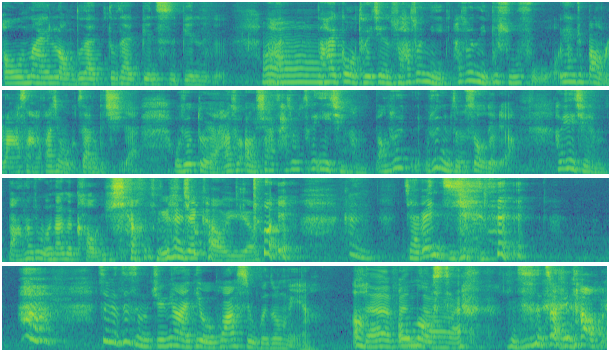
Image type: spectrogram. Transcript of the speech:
，all night long 都在都在边吃边那个。然后还、然后还跟我推荐说，他说你他说你不舒服、哦，因为就帮我拉上，他发现我站不起来。我说对啊，他说哦下他说这个夜潜很棒，我说我说你们怎么受得了？他说夜潜很棒，他就闻到一个烤鱼香。原来在烤鱼哦。对，看假编辑，这个这什么绝妙 idea？我花十五分钟没啊？哦十二分钟啊！你真的赚到了，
